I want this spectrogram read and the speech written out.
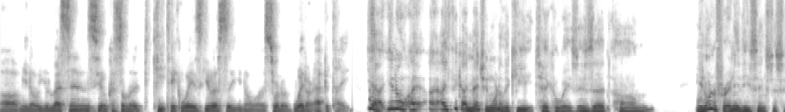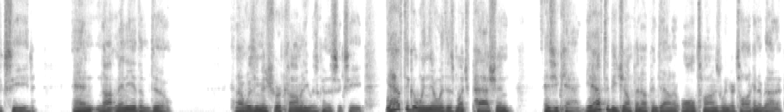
um, you know, your lessons, you know, because some of the key takeaways give us a, you know, a sort of whet our appetite. Yeah, you know, I I think I mentioned one of the key takeaways is that um, in order for any of these things to succeed, and not many of them do. And I wasn't even sure comedy was going to succeed. You have to go in there with as much passion as you can. You have to be jumping up and down at all times when you're talking about it.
